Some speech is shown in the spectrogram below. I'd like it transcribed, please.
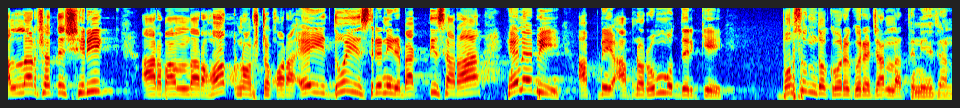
আল্লাহর সাথে শিরিক আর বান্দার হক নষ্ট করা, এই দুই শ্রেণির ব্যক্তি ছাড়া হেনেবি আপনি আপনার উম্মদেরকে পছন্দ করে করে জান্নাতে নিয়ে যান।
